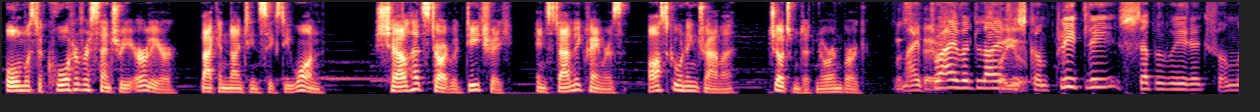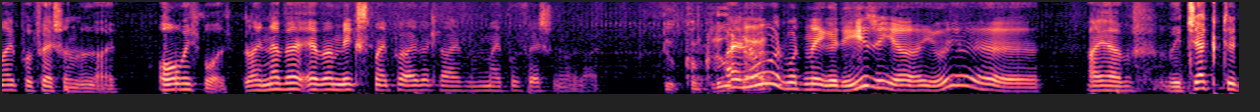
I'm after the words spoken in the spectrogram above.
Almost a quarter of a century earlier, back in 1961, Schell had starred with Dietrich in Stanley Kramer's Oscar winning drama Judgment at Nuremberg. My private life is completely separated from my professional life. Always was. I never ever mixed my private life with my professional life. To conclude I that, know it would make it easier. I have rejected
